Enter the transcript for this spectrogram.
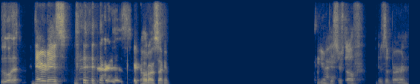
What? There it is. There it is. Hold on a second. you gonna piss yourself? Does it burn?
